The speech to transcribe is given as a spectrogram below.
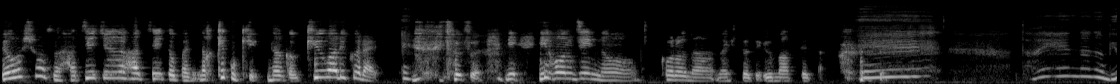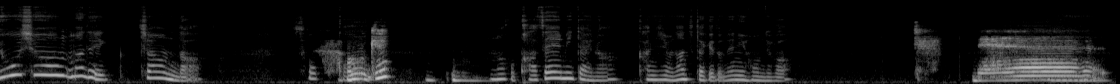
病床数88とかに、なんか結構き、なんか9割くらい。え、そうそう、に日本人のコロナの人で埋まってた。へえ大変だな。病床まで行っちゃうんだ。そっか、うん、結うん、なんか風邪みたいな感じにはなってたけどね日本では、ねえ、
